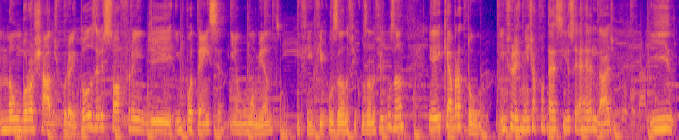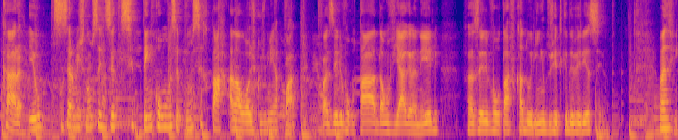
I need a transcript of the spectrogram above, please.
não brochados por aí. Todos eles sofrem de impotência em algum momento. Enfim, fica usando, fica usando, fica usando. E aí quebra à toa. Infelizmente acontece isso, é a realidade. E, cara, eu sinceramente não sei dizer se tem como você consertar analógico de 64. Fazer ele voltar, dar um Viagra nele, fazer ele voltar a ficar durinho do jeito que deveria ser. Mas enfim.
